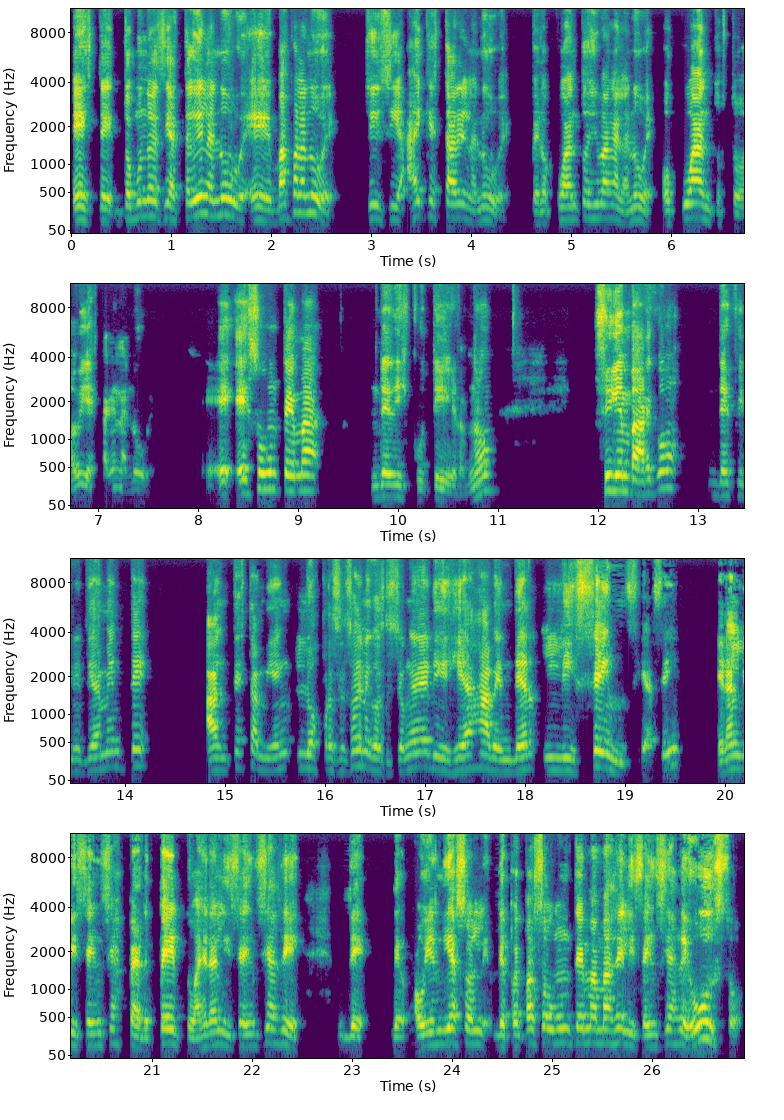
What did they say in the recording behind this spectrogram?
Este, todo el mundo decía, estoy en la nube, eh, ¿vas para la nube? Sí, sí, hay que estar en la nube, pero ¿cuántos iban a la nube? ¿O cuántos todavía están en la nube? E, e, eso es un tema de discutir, ¿no? Sin embargo, definitivamente antes también los procesos de negociación eran dirigidos a vender licencias, ¿sí? Eran licencias perpetuas, eran licencias de, de, hoy en día son, después pasó un tema más de licencias de uso.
